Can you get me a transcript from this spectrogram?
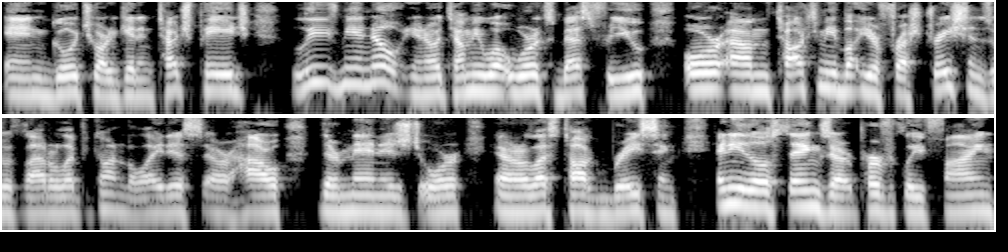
and go to our get in touch page. Leave me a note, you know, tell me what works best for you or um, talk to me about your frustration with lateral epicondylitis or how they're managed, or, or let's talk bracing. Any of those things are perfectly fine.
